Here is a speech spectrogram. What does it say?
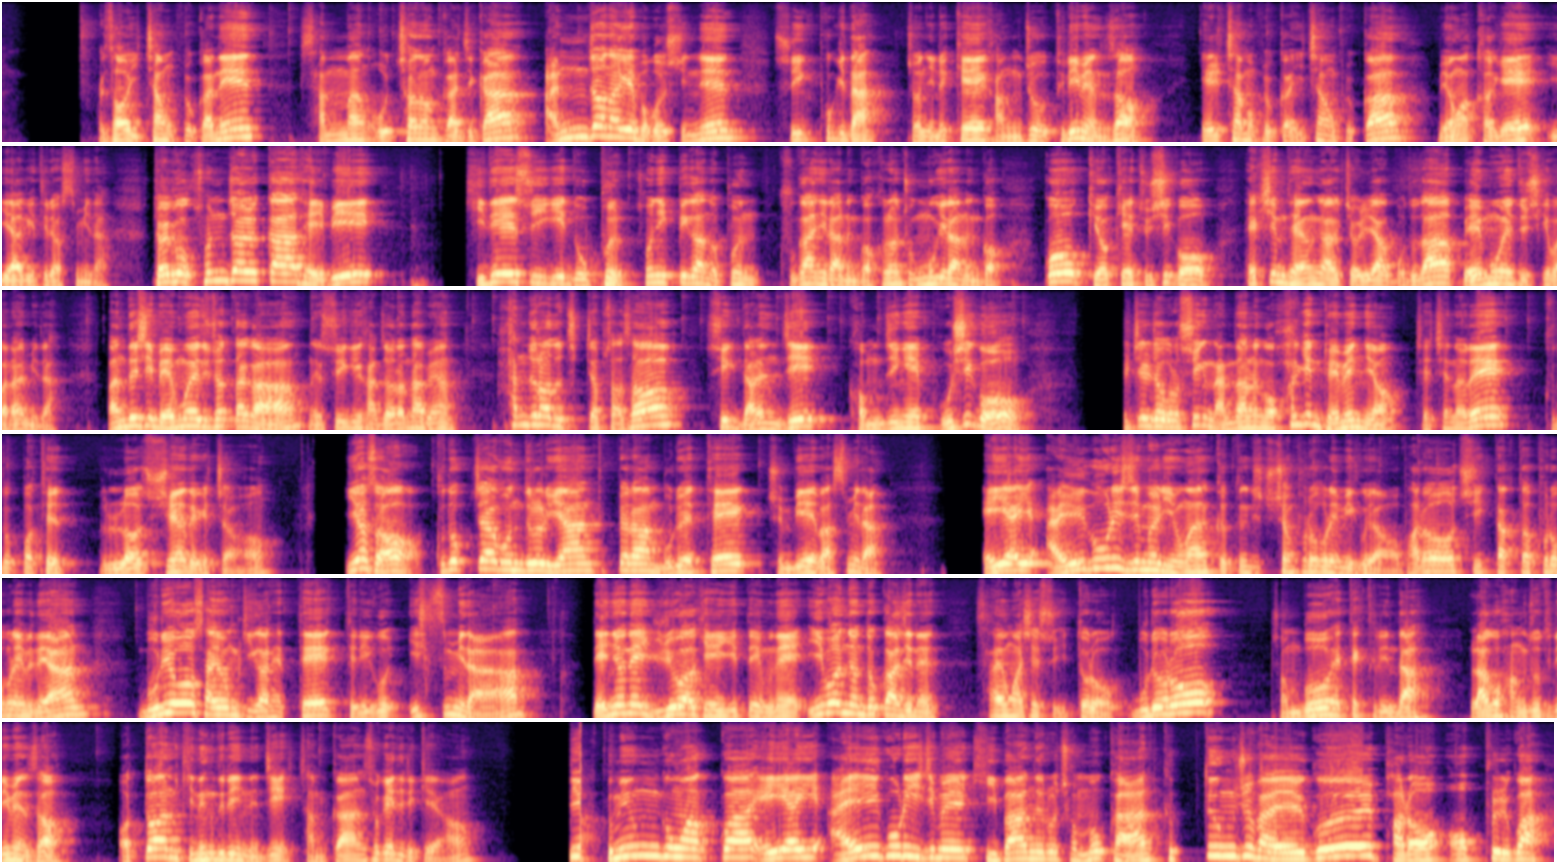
그래서 2차 목표가는 35,000원까지가 안전하게 먹을 수 있는 수익 폭이다. 전 이렇게 강조 드리면서 1차 목표가, 2차 목표가 명확하게 이야기 드렸습니다. 결국 손절가 대비 기대 수익이 높은, 손익비가 높은 구간이라는 거, 그런 종목이라는 거 꼭 기억해 두시고 핵심 대응 가격 전략 모두 다 메모해 두시기 바랍니다. 반드시 메모해 두셨다가 네, 수익이 가져간다면 한 주라도 직접 사서 수익 나는지 검증해 보시고 실질적으로 수익 난다는 거 확인되면요. 제 채널에 구독 버튼 눌러 주셔야 되겠죠. 이어서 구독자분들을 위한 특별한 무료 혜택 준비해 봤습니다. AI 알고리즘을 이용한 급등주 추천 프로그램이고요. 바로 주식닥터 프로그램에 대한 무료 사용 기간 혜택 드리고 있습니다. 내년에 유료화 계획이기 때문에 이번 연도까지는 사용하실 수 있도록 무료로 전부 혜택 드린다 라고 강조 드리면서 어떠한 기능들이 있는지 잠깐 소개해 드릴게요. 금융공학과 AI 알고리즘을 기반으로 접목한 급등주 발굴 바로 어플과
